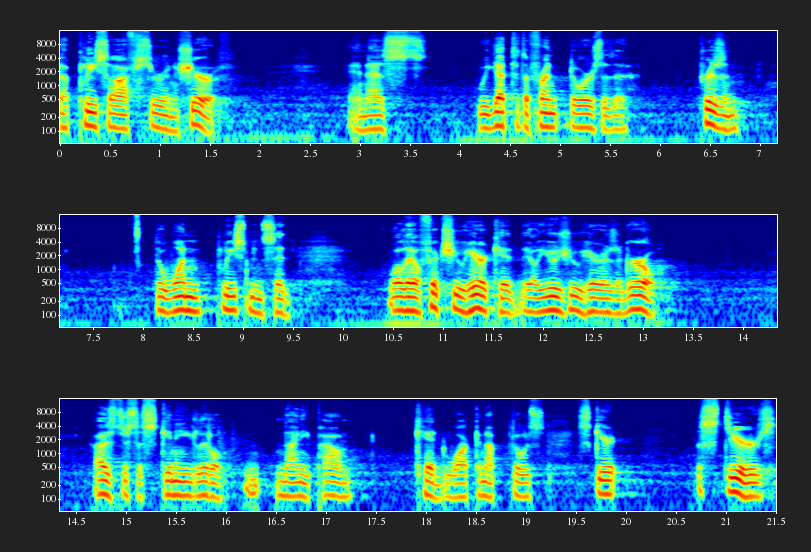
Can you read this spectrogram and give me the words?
a police officer and a sheriff. And as we got to the front doors of the prison, the one policeman said, Well, they'll fix you here, kid. They'll use you here as a girl. I was just a skinny little 90 pound kid walking up those stairs.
